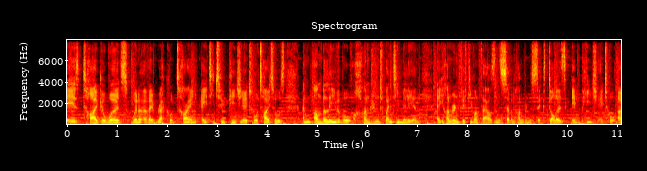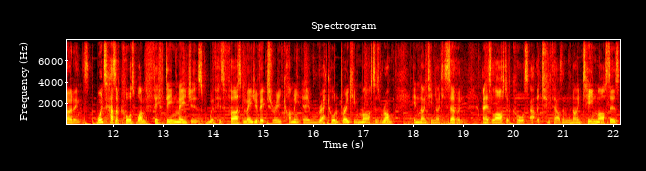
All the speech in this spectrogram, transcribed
is Tiger Woods, winner of a record tying 82 PGA Tour titles and an unbelievable $120,851,706 in PGA Tour earnings. Woods has, of course, won 15 majors, with his first major victory coming in a record breaking Masters romp in 1997 and his last, of course, at the 2019 Masters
